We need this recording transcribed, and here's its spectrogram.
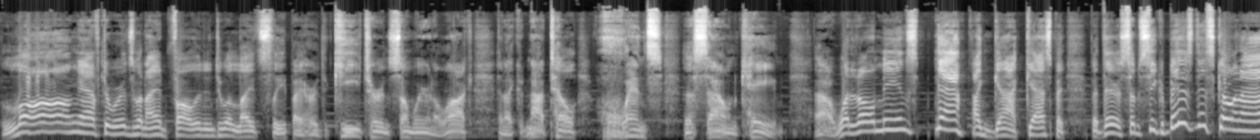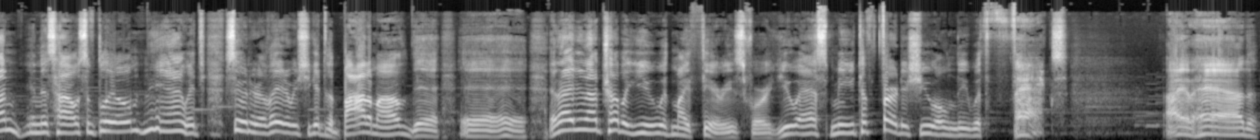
Long afterwards, when I had fallen into a light sleep, I heard the key turn somewhere in a lock, and I could not tell whence the sound came. Uh, what it all means? Yeah, I cannot guess, but, but there's some secret business going on in this house of gloom, yeah, which sooner or later we should get to the bottom of. Uh, and I do not trouble you with my my theories, for you asked me to furnish you only with facts. I have had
